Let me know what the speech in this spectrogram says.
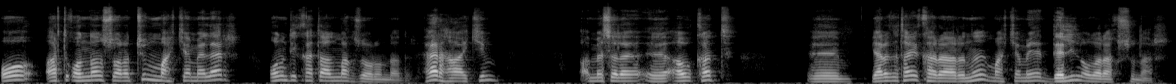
o artık ondan sonra tüm mahkemeler onu dikkate almak zorundadır. Her hakim mesela e, avukat e, Yargıtay kararını mahkemeye delil olarak sunar.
